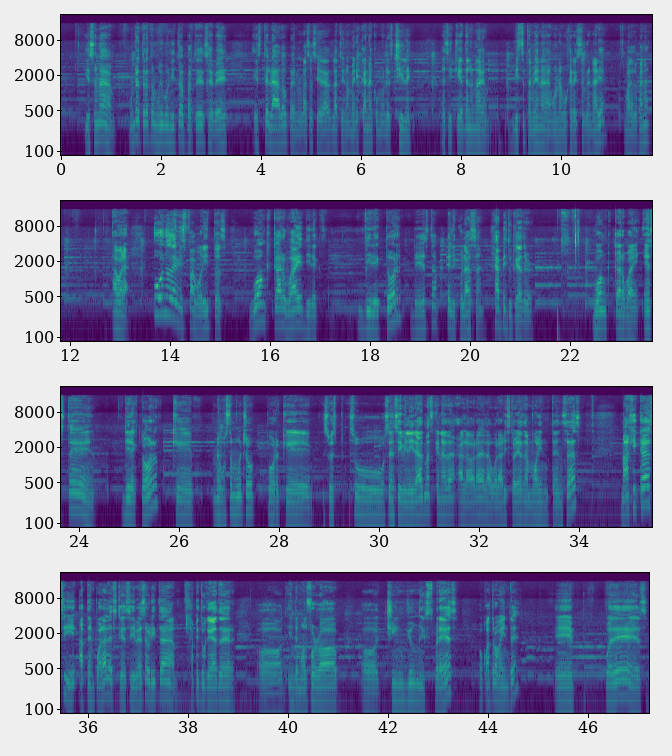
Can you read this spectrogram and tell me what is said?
Y es una, un retrato muy bonito, aparte se ve este lado, pero en la sociedad latinoamericana como lo es Chile. Así que dale una vista también a una mujer extraordinaria, vale la pena. Ahora, uno de mis favoritos, Wong Kar Wai, director de esta peliculaza, Happy Together. Wong Kar Wai, este director que me gusta mucho porque su, su sensibilidad más que nada a la hora de elaborar historias de amor intensas, mágicas y atemporales, que si ves ahorita Happy Together o In the Mood for Love o Chin Express, o 420, eh, puedes,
